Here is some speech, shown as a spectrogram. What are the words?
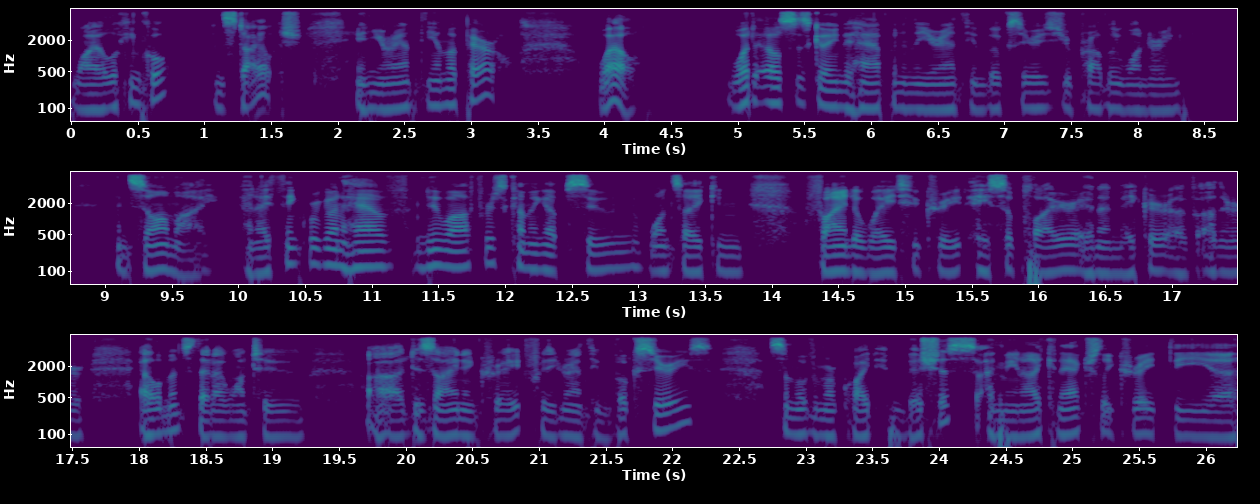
while looking cool and stylish in Yoranthium apparel. Well, what else is going to happen in the Yoranthium book series? You're probably wondering, and so am I. And I think we're going to have new offers coming up soon once I can find a way to create a supplier and a maker of other elements that I want to uh, design and create for the Yoranthium book series. Some of them are quite ambitious. I mean, I can actually create the, uh,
